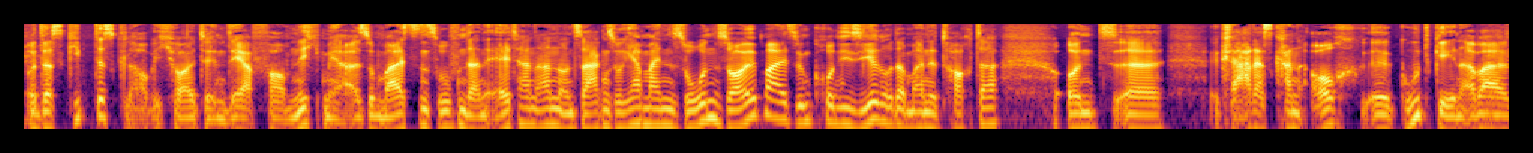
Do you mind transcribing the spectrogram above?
Und das gibt es, glaube ich, heute in der Form nicht mehr. Also meistens rufen dann Eltern an und sagen so, ja, mein Sohn soll mal synchronisieren oder meine Tochter. Und äh, klar, das kann auch äh, gut gehen, aber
